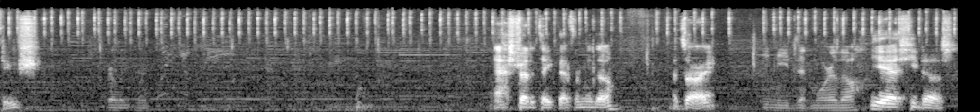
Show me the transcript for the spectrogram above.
Douche. Really good. Ash tried to take that from me though. That's alright. He needs it more though. Yeah, she does.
